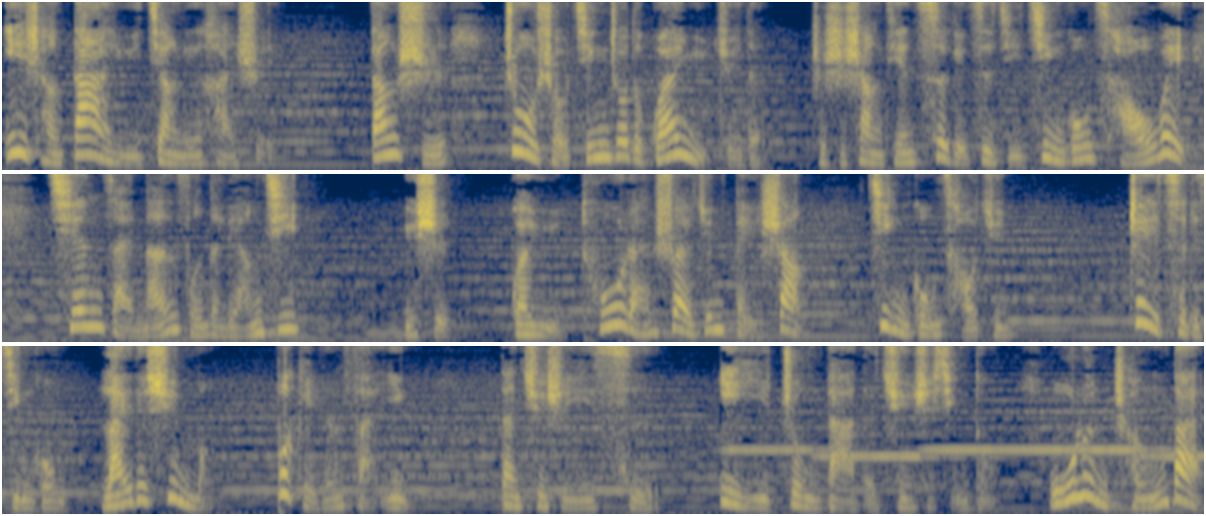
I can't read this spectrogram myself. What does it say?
一场大雨降临汉水。当时驻守荆州的关羽觉得这是上天赐给自己进攻曹魏千载难逢的良机，于是关羽突然率军北上进攻曹军。这次的进攻来得迅猛，不给人反应，但却是一次意义重大的军事行动。无论成败，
